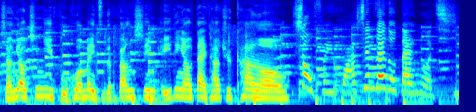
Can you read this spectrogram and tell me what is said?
想要轻易俘获妹子的芳心，一定要带她去看哦。少废话，现在都带我去。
